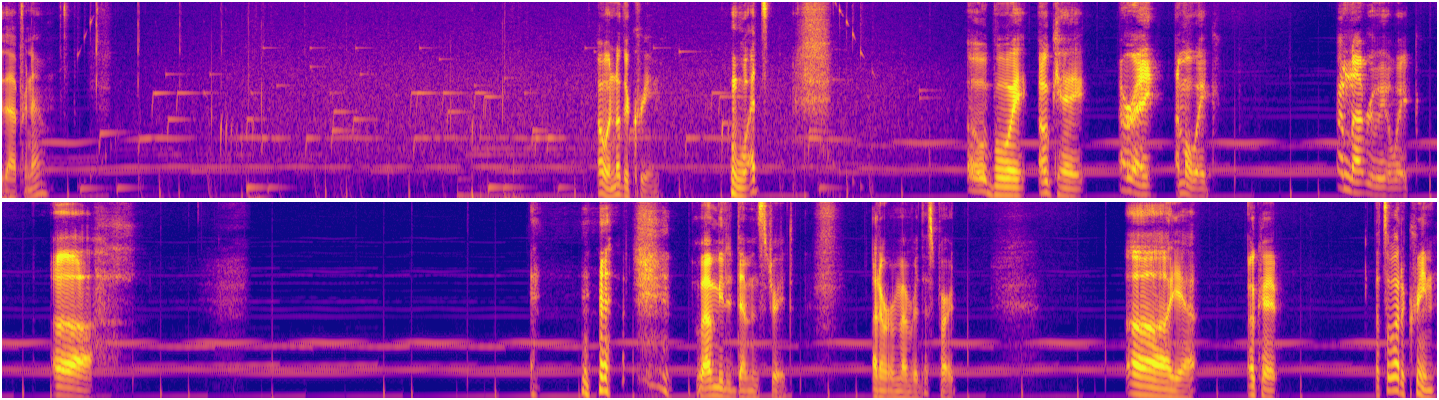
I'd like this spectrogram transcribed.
Do that for now. Oh, another cream. what? Oh boy. Okay. Alright. I'm awake. I'm not really awake. Ugh. Allow me to demonstrate. I don't remember this part. Oh, uh, yeah. Okay. That's a lot of cream.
